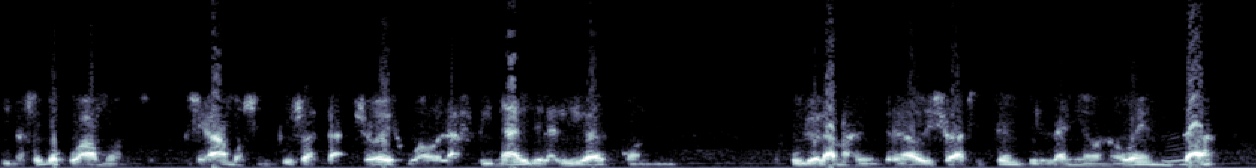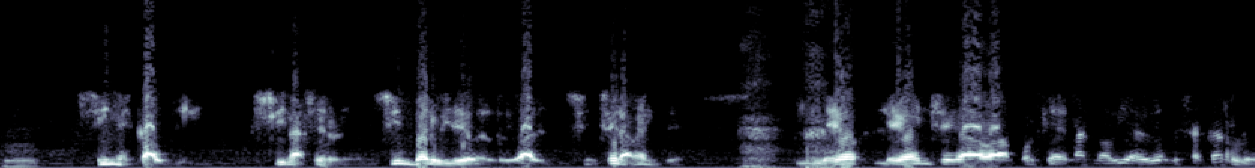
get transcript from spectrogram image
y nosotros jugábamos, llegábamos incluso hasta, yo he jugado la final de la liga con Julio Lamas de entrenador y yo de asistente el año 90, sin scouting, sin hacer, sin ver video del León llegaba, porque además no había de dónde sacarlo.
